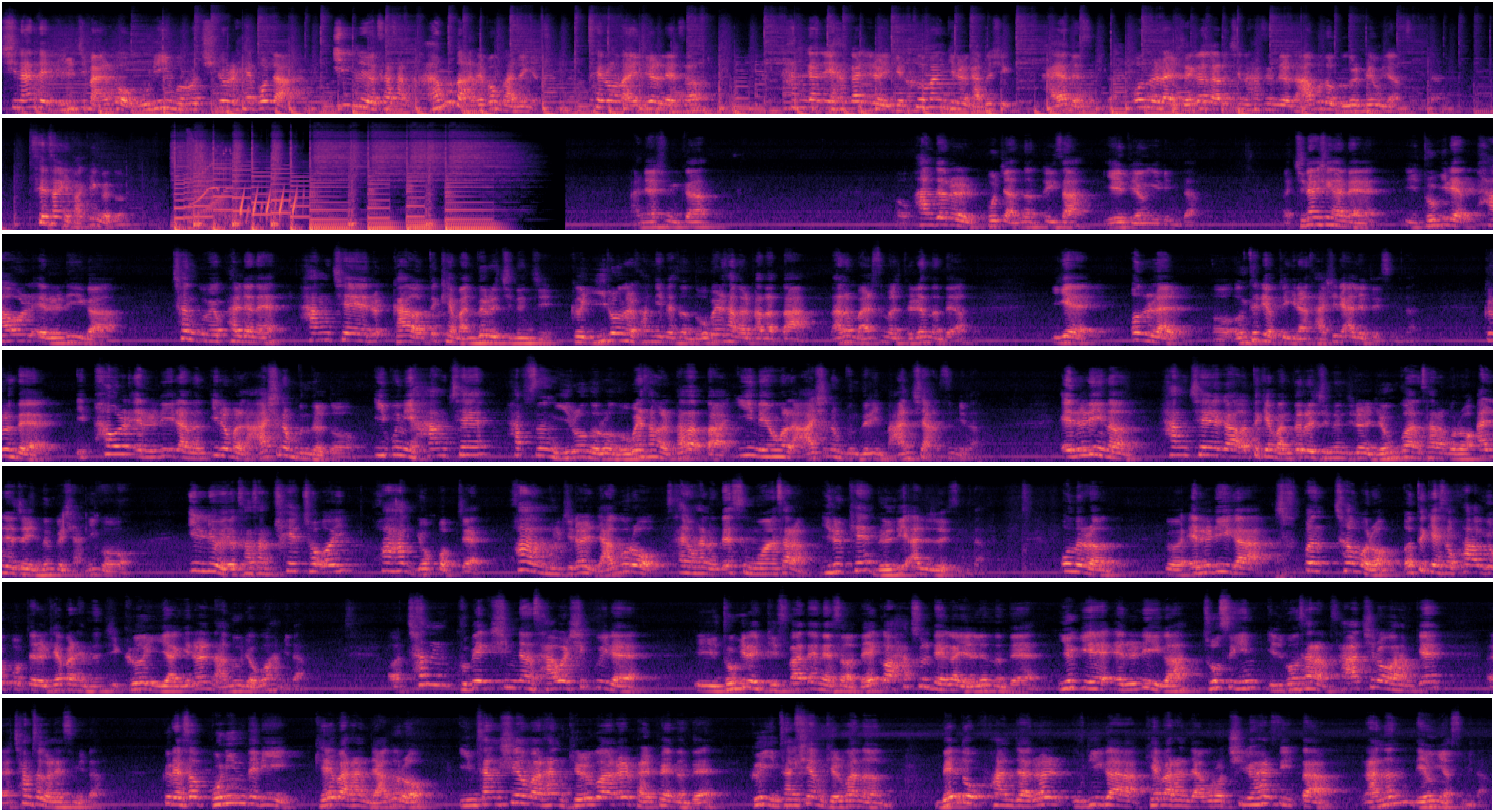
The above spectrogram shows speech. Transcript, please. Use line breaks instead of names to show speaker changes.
신한테 빌지 말고 우리 힘으로 치료를 해보자. 인류 역사상 아무도 안 해본 과정이었어요. 새로운 아이디어를 내서 한 가지 한 가지를 이렇게 험한 길을 가듯이 가야 됐습니다. 오늘날 제가 가르치는 학생들은 아무도 그걸 배우지 않습니다. 세상이 바뀐 거죠. 안녕하십니까. 어, 환자를 보지 않는 의사 예대영일입니다. 어, 지난 시간에 이 독일의 파울 에르리가 1908년에 항체가 어떻게 만들어지는지 그 이론을 확립해서 노벨상을 받았다라는 말씀을 드렸는데요. 이게 오늘날 어, 엉터리 업적이라는 사실이 알려져 있습니다. 그런데 이 파울 에르리라는 이름을 아시는 분들도 이분이 항체 합성 이론으로 노벨상을 받았다 이 내용을 아시는 분들이 많지 않습니다. 에르리는 항체가 어떻게 만들어지는지를 연구한 사람으로 알려져 있는 것이 아니고 인류 역사상 최초의 화학요법제, 화학 물질을 약으로 사용하는 데 성공한 사람 이렇게 널리 알려져 있습니다. 오늘은 그 에르리가 첫 번, 처음으로 어떻게 해서 화학요법제를 개발했는지 그 이야기를 나누려고 합니다. 어, 1910년 4월 19일에 이 독일의 비스바덴에서 내과 학술대회가 열렸는데 여기에 에르리가 조수인 일본 사람 사치로와 함께 에, 참석을 했습니다. 그래서 본인들이 개발한 약으로 임상 시험을 한 결과를 발표했는데 그 임상 시험 결과는 매독 환자를 우리가 개발한 약으로 치료할 수 있다라는 내용이었습니다.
